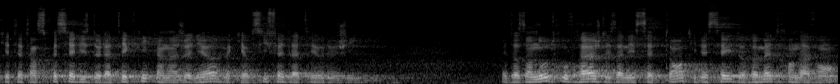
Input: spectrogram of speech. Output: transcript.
qui était un spécialiste de la technique, un ingénieur, mais qui a aussi fait de la théologie. Et dans un autre ouvrage des années 70, il essaye de remettre en avant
